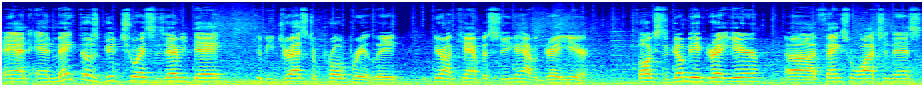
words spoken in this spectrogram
and, and make those good choices every day to be dressed appropriately here on campus so you can have a great year. Folks, it's gonna be a great year. Uh, thanks for watching this.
